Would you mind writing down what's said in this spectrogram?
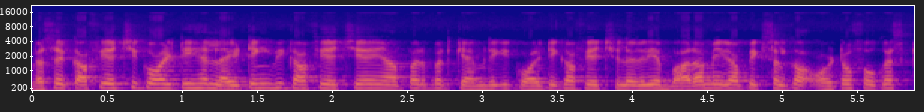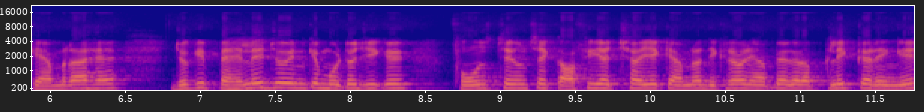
वैसे काफ़ी अच्छी क्वालिटी है, लाइटिंग भी काफ़ी अच्छी है यहाँ पर, बट कैमरे की क्वालिटी काफ़ी अच्छी लग रही है। 12 मेगापिक्सल का ऑटो फोकस कैमरा है, जो कि पहले जो इनके मोटो जी के फ़ोन्स थे, उनसे काफ़ी अच्छा ये कैमरा दिख रहा है। और यहाँ पर अगर आप क्लिक करेंगे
